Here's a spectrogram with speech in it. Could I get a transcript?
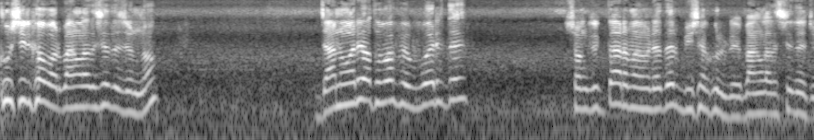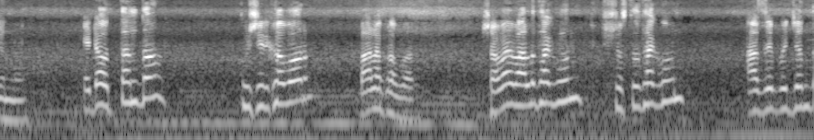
খুশির খবর বাংলাদেশের জন্য। জানুয়ারি অথবা ফেব্রুয়ারিতে সংযুক্ত আরব আমিরাতের ভিসা খুলবে বাংলাদেশিদের জন্য। এটা অত্যন্ত খুশির খবর, ভালো খবর। সবাই ভালো থাকুন সুস্থ থাকুন। আজ এ পর্যন্ত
